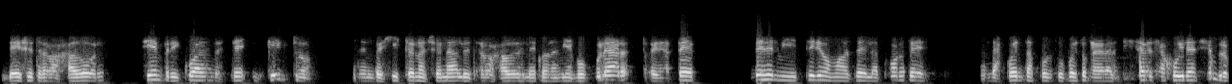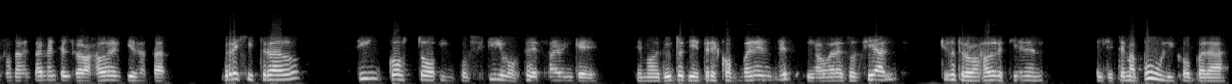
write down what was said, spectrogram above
de ese trabajador, siempre y cuando esté inscrito en el Registro Nacional de Trabajadores de la Economía Popular, RENATEP, desde el Ministerio vamos a hacer el aporte en las cuentas, por supuesto, para garantizar esa jubilación, pero fundamentalmente el trabajador empieza a estar registrado sin costo impositivo. Ustedes saben que el monotributo tiene tres componentes, la obra social, que esos trabajadores tienen el sistema público para,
